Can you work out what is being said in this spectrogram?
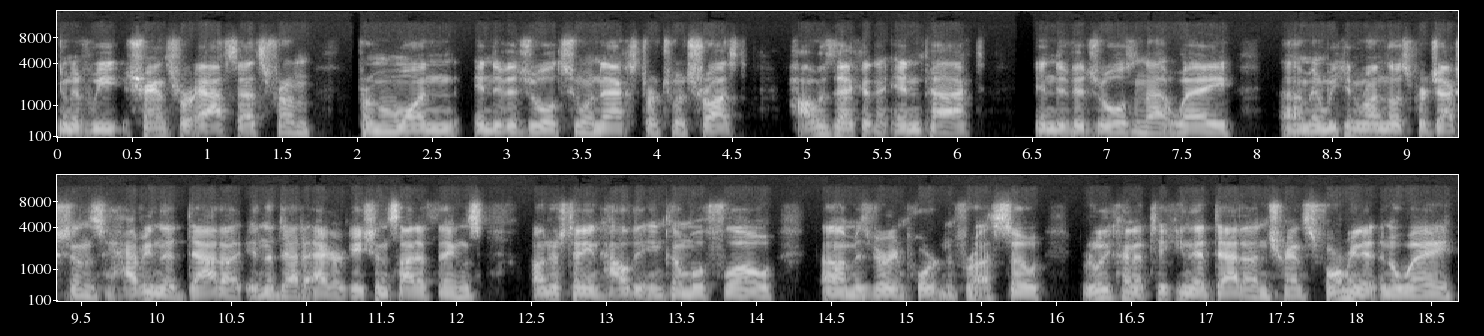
and if we transfer assets from from one individual to a next or to a trust, how is that going to impact individuals in that way? Um, and we can run those projections, having the data in the data aggregation side of things, understanding how the income will flow um, is very important for us. So, really kind of taking that data and transforming it in a way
